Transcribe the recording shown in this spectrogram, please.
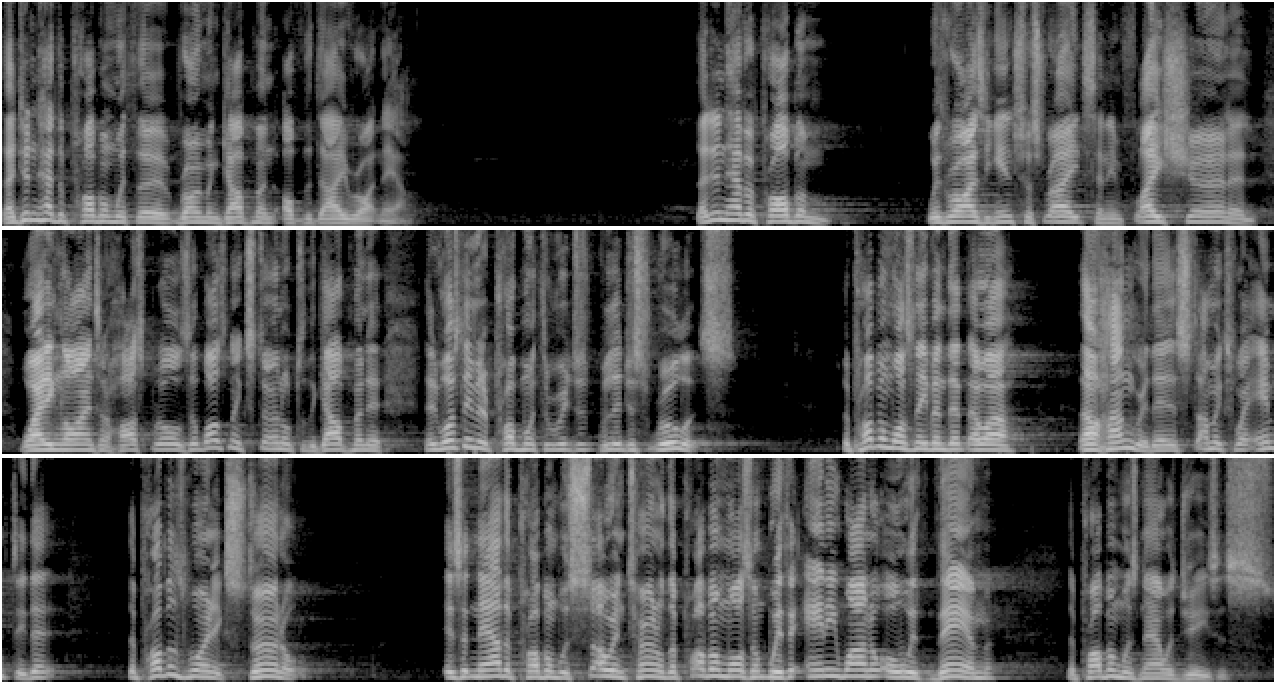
They didn't have the problem with the Roman government of the day right now. They didn't have a problem with rising interest rates and inflation and waiting lines at hospitals. It wasn't external to the government. There wasn't even a problem with the religious rulers. The problem wasn't even that they were, they were hungry, their stomachs were empty. The, the problems weren't external. Is that now the problem was so internal? The problem wasn't with anyone or with them, the problem was now with Jesus.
